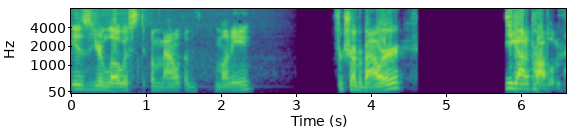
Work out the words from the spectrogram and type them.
is your lowest amount of money for Trevor Bauer, you got a problem.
